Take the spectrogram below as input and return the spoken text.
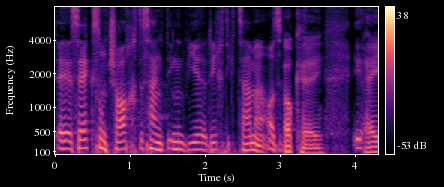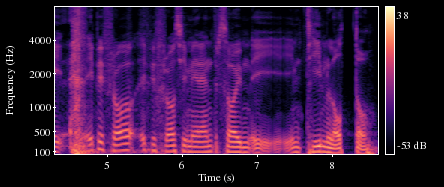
äh, Sex und Schach, das hängt irgendwie richtig zusammen. Also, Okay. Ich- Hey, ich bin froh, ich bin froh, sind wir eher so im, im Team Lotto.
